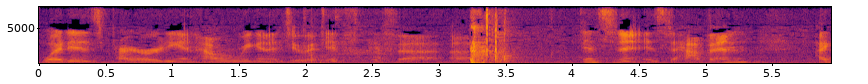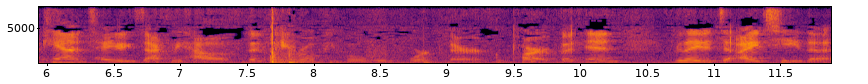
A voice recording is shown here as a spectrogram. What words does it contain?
what is priority and how are we going to do it if, if a, a incident is to happen. I can't tell you exactly how the payroll people would work their part, but in related to IT, the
